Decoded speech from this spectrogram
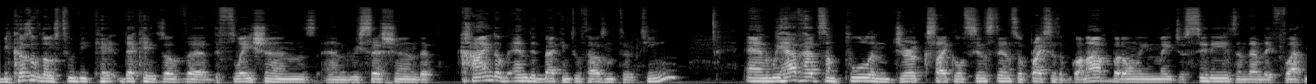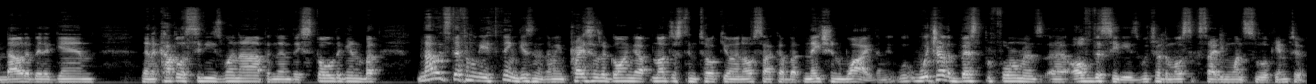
because of those two deca- decades of uh, deflations and recession that kind of ended back in 2013. And we have had some pull and jerk cycles since then. So prices have gone up, but only in major cities. And then they flattened out a bit again. Then a couple of cities went up and then they stalled again. But now it's definitely a thing, isn't it? I mean, prices are going up not just in Tokyo and Osaka, but nationwide. I mean, which are the best performers uh, of the cities? Which are the most exciting ones to look into?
